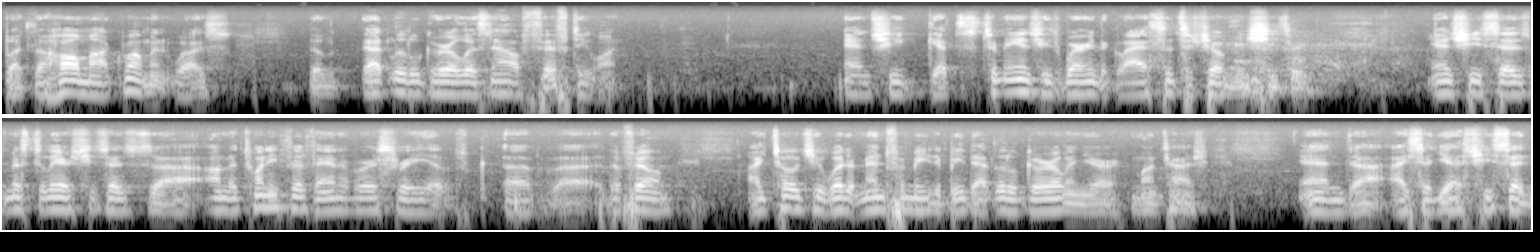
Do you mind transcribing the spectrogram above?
But the hallmark moment was, the, that little girl is now 51 and she gets to me and she's wearing the glasses to show me she's and she says mr lear she says uh, on the 25th anniversary of, of uh, the film i told you what it meant for me to be that little girl in your montage and uh, i said yes she said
